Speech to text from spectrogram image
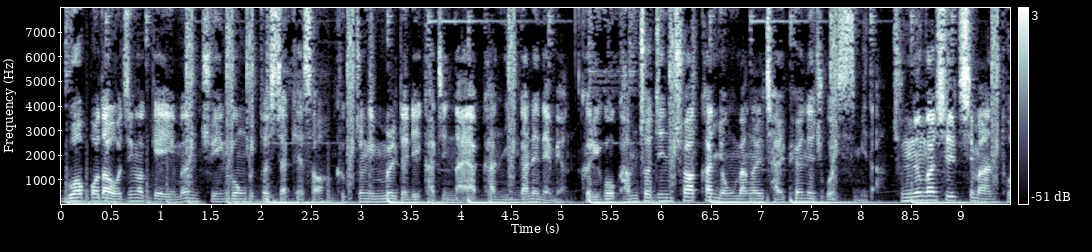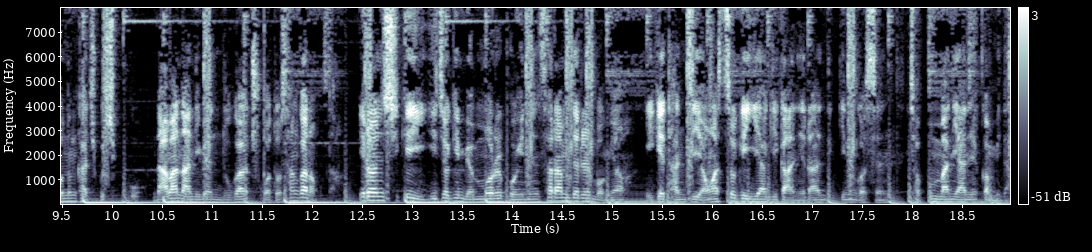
무엇보다 오징어 게임은 주인공부터 시작해서 극중 인물들이 가진 나약한 인간의 내면 그리고 감춰진 추악한 욕망을 잘 표현해주고 있습니다. 죽는 건 싫지만 돈은 가지고 싶고 나만 아니면 누가 죽어도 상관없다. 이런 식의 이기적인 면모를 보이는 사람들을 보며 이게 단지 영화 속의 이야기가 아니라 느끼는 것은 저뿐만이 아닐 겁니다.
